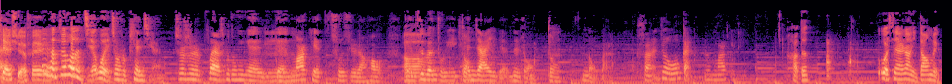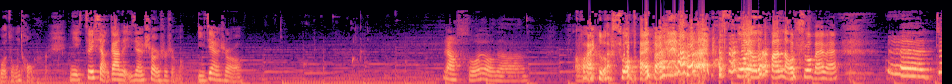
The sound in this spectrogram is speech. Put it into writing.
骗学费所以，它最后的结果也就是骗钱，就是把这个东西给、嗯给 market 出去，然后给啊资本主义添加一点那种，懂。你懂吧？反正就我感觉就是 marketing。好的。如果现在让你当美国总统，你最想干的一件事儿是什么？一件事儿哦，让所有的快乐说拜拜，所有的烦恼说拜拜。呃，就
